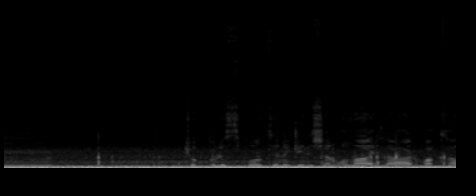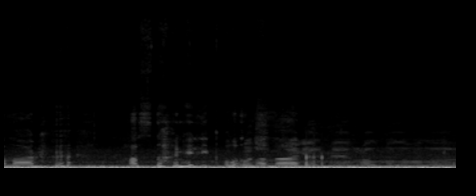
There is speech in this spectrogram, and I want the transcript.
Hmm, çok böyle spontane gelişen olaylar, vakalar, hastanelik Başımıza olmalar. gelmeyen kalmalamalar.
